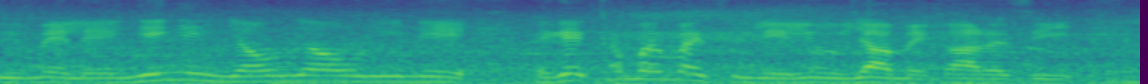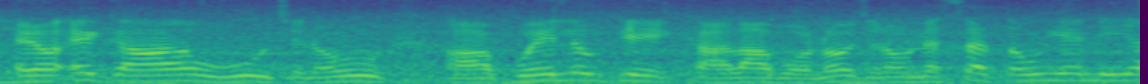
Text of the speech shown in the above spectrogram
ပဲမဲ့လည်းညင်ညင်ညောင်းညောင်းလေးနဲ့တကယ်ခမိုက်မိုက် feeling လေးကိုရမယ်ကားတစ်စီးအဲ့တော့အဲ့ကားကိုကျွန်တော်တို့အာပွဲလုပ်တဲ့ကာလပေါ့เนาะကျွန်တော်23ရက်နေ့က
